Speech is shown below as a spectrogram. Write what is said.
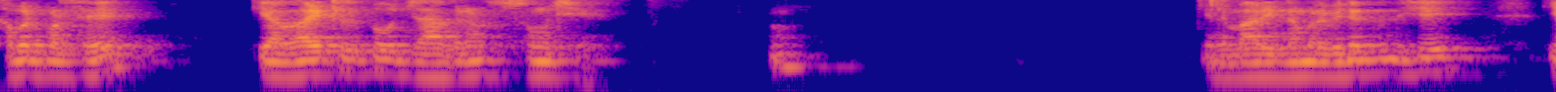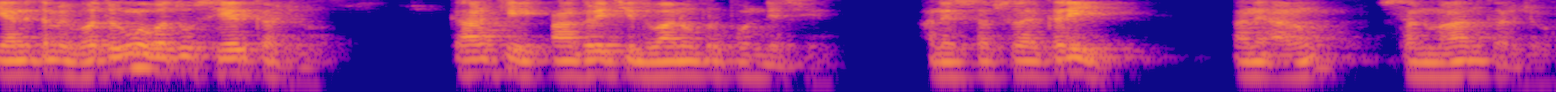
ખબર પડશે કે આ વાઇટલ કો જાગરણ શું છે? એટલે મારી નમ્ર વિનંતી છે કે આને તમે વધુમાં વધુ શેર કરજો. કારણ કે આંગળી ચીંધવાનું પણ પુણ્ય છે. અને સબસ્ક્રાઈબ કરી અને આનું સન્માન કરજો.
